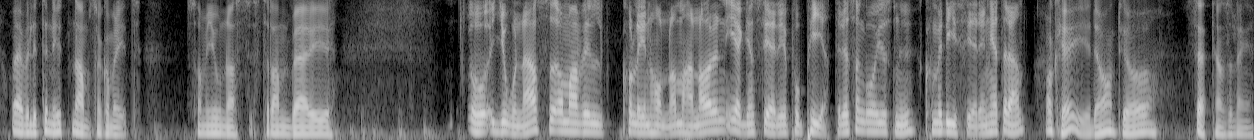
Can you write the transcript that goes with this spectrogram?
och även lite nytt namn som kommer hit. Som Jonas Strandberg. Och Jonas, om man vill kolla in honom, han har en egen serie på P3 som går just nu. Komediserien heter den. Okej, det har inte jag sett än så länge.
